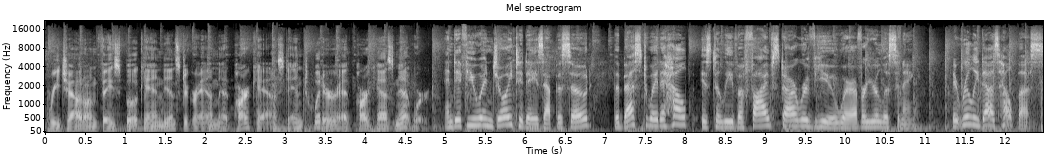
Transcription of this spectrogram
Reach out on Facebook and Instagram at Parcast and Twitter at Parcast Network. And if you enjoy today's episode, the best way to help is to leave a five star review wherever you're listening. It really does help us.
